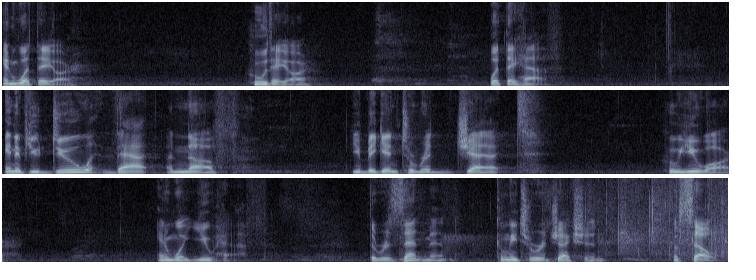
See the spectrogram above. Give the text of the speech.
and what they are, who they are, what they have. And if you do that enough, you begin to reject who you are and what you have. The resentment can lead to rejection of self.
